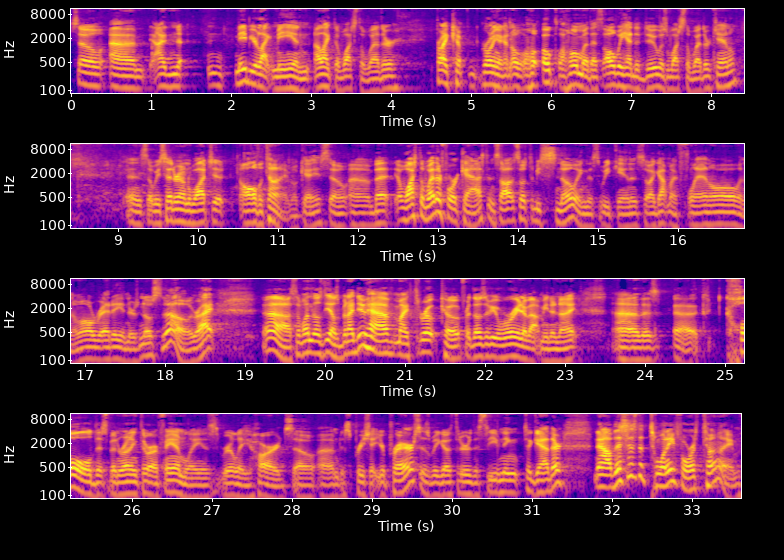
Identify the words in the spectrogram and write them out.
So um, I, maybe you're like me, and I like to watch the weather. Probably growing up in Oklahoma, that's all we had to do was watch the Weather Channel. And so we sit around and watch it all the time, okay? So, um, but I watched the weather forecast and saw it's supposed to be snowing this weekend. And so I got my flannel and I'm all ready, and there's no snow, right? Ah, so one of those deals. But I do have my throat coat for those of you worried about me tonight. Uh, this uh, cold that's been running through our family is really hard. So um, just appreciate your prayers as we go through this evening together. Now, this is the 24th time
